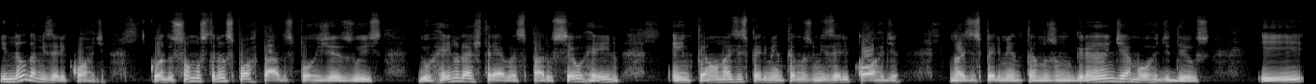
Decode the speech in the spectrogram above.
e não da misericórdia. Quando somos transportados por Jesus do reino das trevas para o seu reino, então nós experimentamos misericórdia, nós experimentamos um grande amor de Deus e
